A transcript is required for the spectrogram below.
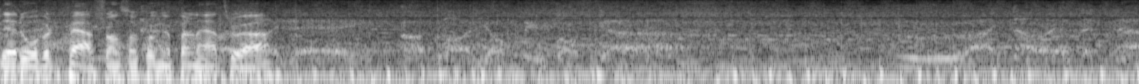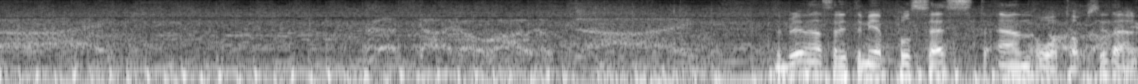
Det är Robert Persson som sjunger på den här tror jag. Nu blev nästan lite mer possessed än autopsy där.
